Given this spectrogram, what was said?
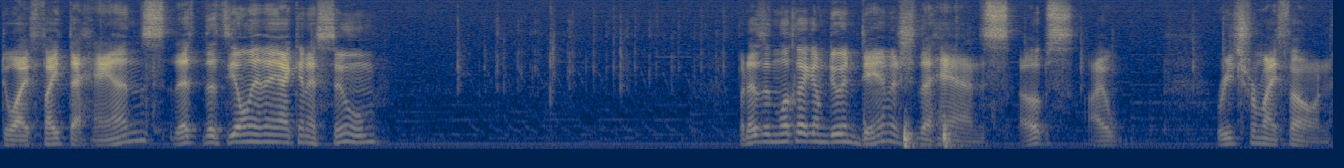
Do I fight the hands? That, that's the only thing I can assume. But it doesn't look like I'm doing damage to the hands. Oops. I reached for my phone.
